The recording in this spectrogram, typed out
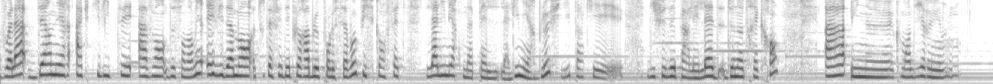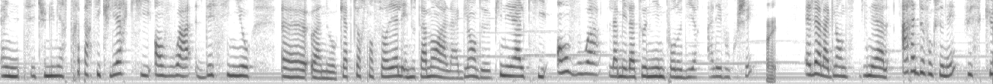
voilà, dernière activité avant de s'endormir. Évidemment, tout à fait déplorable pour le cerveau, puisqu'en fait, la lumière qu'on appelle la lumière bleue, Philippe, hein, qui est diffusée par les LED de notre écran, a une, comment c'est une lumière très particulière qui envoie des signaux euh, à nos capteurs sensoriels et notamment à la glande pinéale qui envoie la mélatonine pour nous dire allez vous coucher. Elle là, la glande pinéale arrête de fonctionner puisque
